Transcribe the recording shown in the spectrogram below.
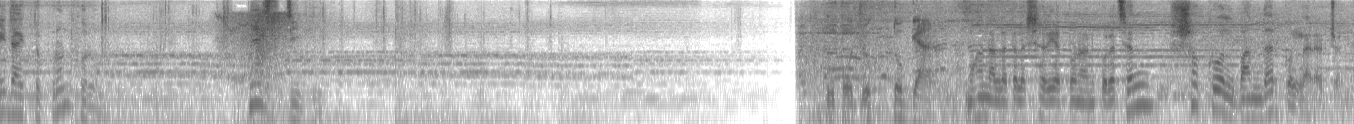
এই দায়িত্ব পূরণ করুন। Peace TV. উপযুক্ত জ্ঞান। মহান আল্লাহ তালা শরিয়া প্রণয়ন করেছেন সকল বান্দার কল্যাণের জন্য।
